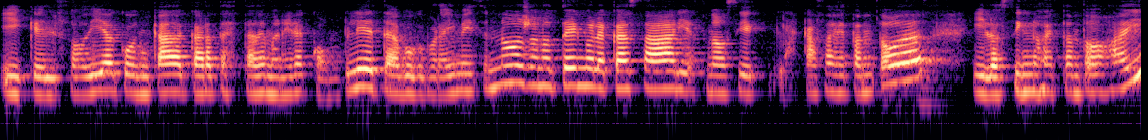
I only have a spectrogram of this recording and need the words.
y que el zodíaco en cada carta está de manera completa, porque por ahí me dicen, no, yo no tengo la casa Aries, no, si las casas están todas y los signos están todos ahí,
